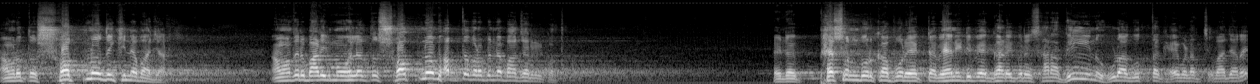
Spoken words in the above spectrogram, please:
আমরা তো স্বপ্ন দেখি না বাজার। আমাদের বাড়ির মহিলা তো স্বপ্ন ভাবতে পারবে না বাজারের কথা। এটা ফ্যাশন বোরকা পরে একটা ভ্যানিটি ব্যাগ ঘাড়ে করে সারাদিন হুড়া গুত্তা খেয়ে বেড়াচ্ছে বাজারে।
